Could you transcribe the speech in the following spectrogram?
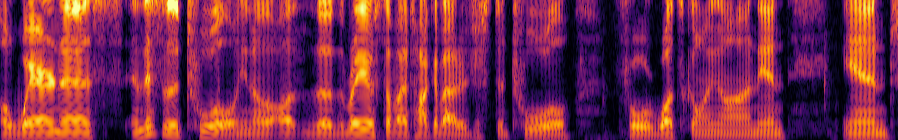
awareness, and this is a tool. You know, the the radio stuff I talk about is just a tool for what's going on, and and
